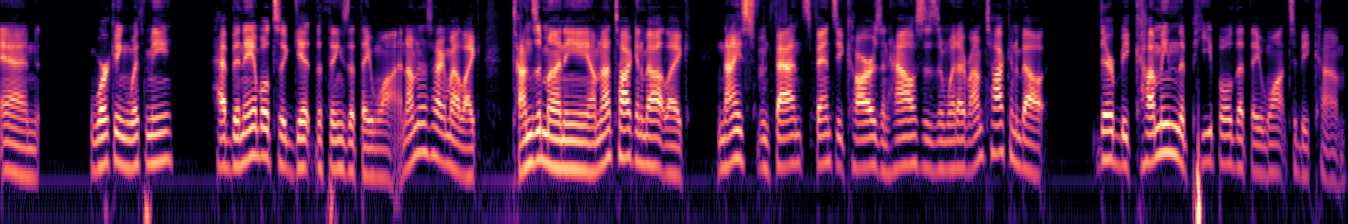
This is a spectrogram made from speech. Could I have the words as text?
and working with me, have been able to get the things that they want. And I'm not talking about like tons of money. I'm not talking about like nice and fancy cars and houses and whatever. I'm talking about they're becoming the people that they want to become.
